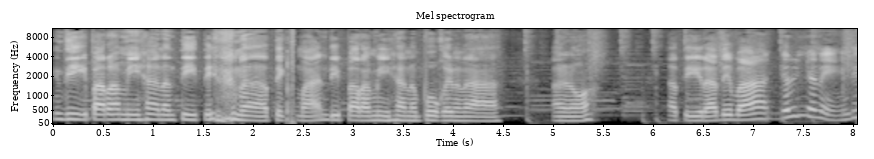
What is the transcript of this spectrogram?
hindi paramihan ng titi na tikman, hindi paramihan ng puke na ano, natira, 'di ba? Ganun 'yan eh. Hindi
